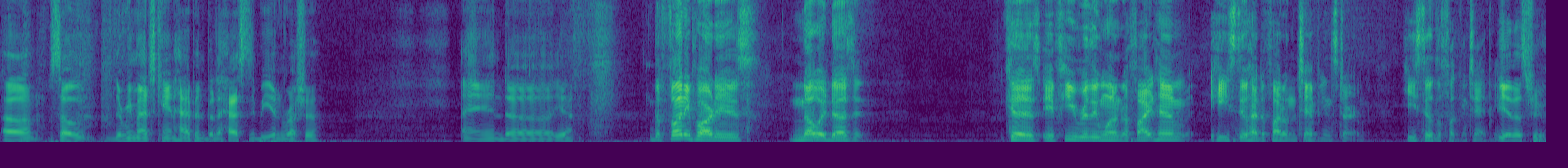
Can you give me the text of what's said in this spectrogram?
Um, so the rematch can happen, but it has to be in Russia. And uh, yeah, The funny part is, no, it doesn't. Because if he really wanted to fight him, he still had to fight on the champion's term. he's still the fucking champion. Yeah, that's true.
